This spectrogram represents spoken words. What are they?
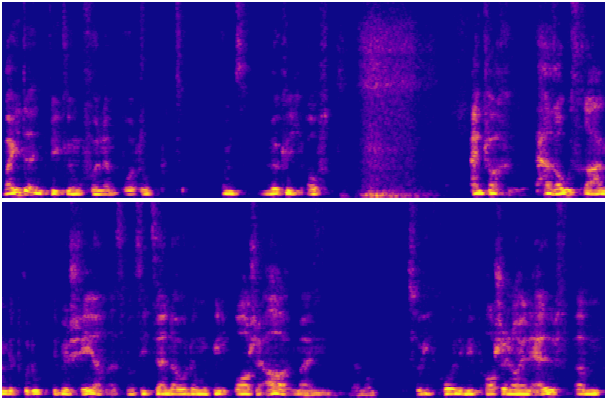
Weiterentwicklung von einem Produkt uns wirklich oft einfach herausragende Produkte beschert. Also man sieht es ja in der Automobilbranche auch. Ich meine, wenn man so Ikone wie Porsche 911, ähm,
